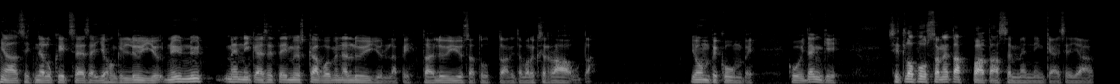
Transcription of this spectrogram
Ja sitten ne lukitsee sen johonkin lyijy. Nyt, nyt menninkäiset ei myöskään voi mennä lyijyn läpi, tai lyijy satuttaa niitä, vai oliko se rauta? Jompikumpi. Kuitenkin. Sitten lopussa ne tappaa taas sen menninkäisen ja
